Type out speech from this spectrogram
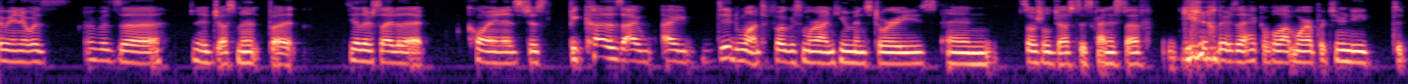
I mean, it was it was uh, an adjustment, but the other side of that coin is just because I I did want to focus more on human stories and social justice kind of stuff. You know, there's a heck of a lot more opportunity to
